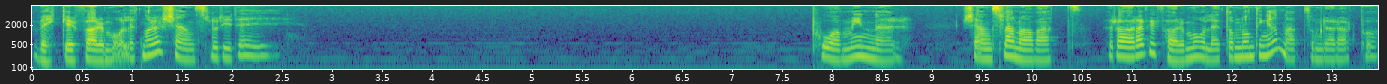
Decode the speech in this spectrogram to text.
Väcker föremålet några känslor i dig? Påminner känslan av att röra vid föremålet om någonting annat som du har rört på?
